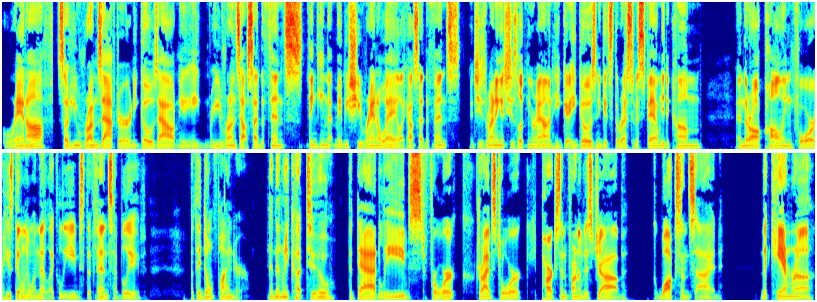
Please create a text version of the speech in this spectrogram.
ran off. So he runs after her and he goes out and he, he, he runs outside the fence, thinking that maybe she ran away, like outside the fence. And she's running and she's looking around. He he goes and he gets the rest of his family to come, and they're all calling for. He's the only one that like leaves the fence, I believe, but they don't find her. And then we cut to the dad leaves for work, drives to work, parks in front of his job, walks inside. The camera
